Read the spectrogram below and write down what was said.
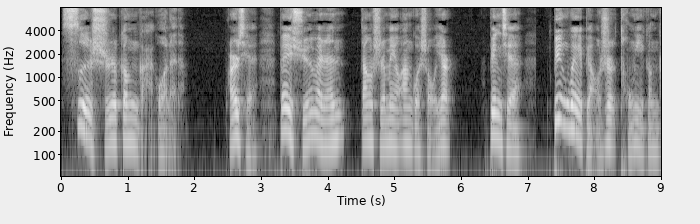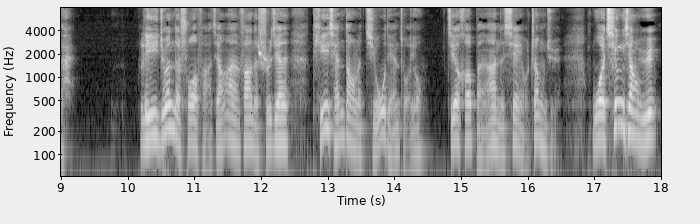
四时更改过来的，而且被询问人当时没有按过手印并且并未表示同意更改。李娟的说法将案发的时间提前到了九点左右。结合本案的现有证据，我倾向于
